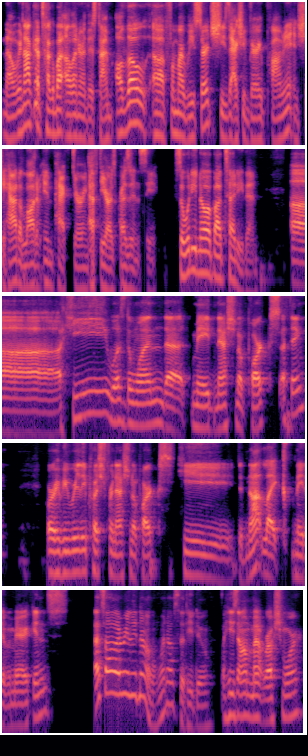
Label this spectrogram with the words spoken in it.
No, we're not going to talk about Eleanor this time. Although, uh, from my research, she's actually very prominent and she had a lot of impact during FDR's presidency. So, what do you know about Teddy then? Uh, he was the one that made national parks a thing, or if he really pushed for national parks. He did not like Native Americans. That's all I really know. What else did he do? He's on Mount Rushmore.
